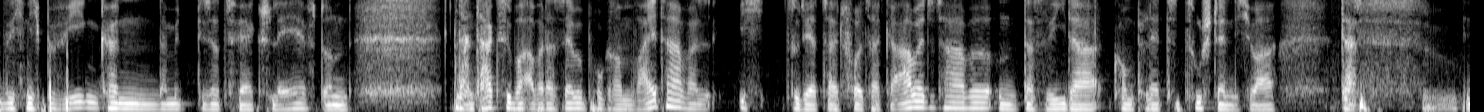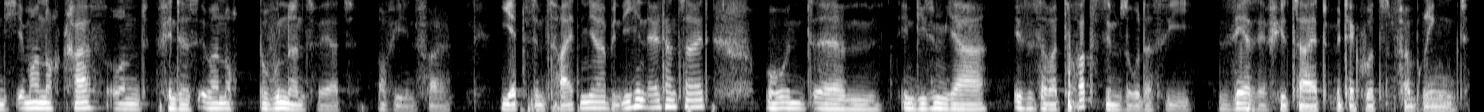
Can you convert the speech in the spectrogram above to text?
sich nicht bewegen können, damit dieser Zwerg schläft und dann tagsüber aber dasselbe Programm weiter, weil ich zu der Zeit Vollzeit gearbeitet habe und dass sie da komplett zuständig war. Das finde ich immer noch krass und finde es immer noch bewundernswert, auf jeden Fall. Jetzt im zweiten Jahr bin ich in Elternzeit und ähm, in diesem Jahr ist es aber trotzdem so, dass sie sehr, sehr viel Zeit mit der Kurzen verbringt,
